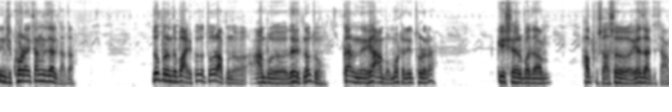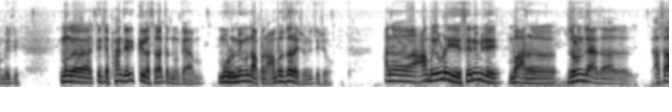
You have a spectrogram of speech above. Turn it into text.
त्यांची खोडाई चांगली झाली आता. जोपर्यंत बारीक होतं तोवर आपण आंब धरीत नव्हतो. कारण हे आंब मोठं थोडं ना केशर बदाम हापूस असं या जातीचं आंबे ती मग त्यांच्या फांद्या किलाच राहतात मग त्या मोडून नये म्हणून आपण आंबच धरायचो नाही त्याच्यावर. आणि आंब एवढं यायचं नाही म्हणजे बार जळून जायचा असा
